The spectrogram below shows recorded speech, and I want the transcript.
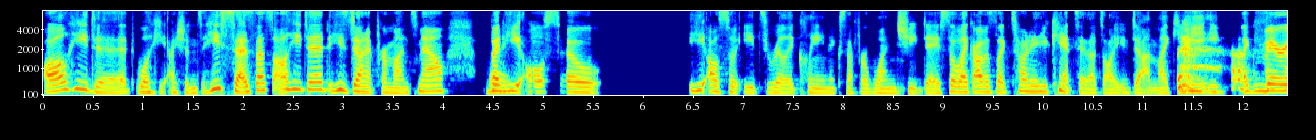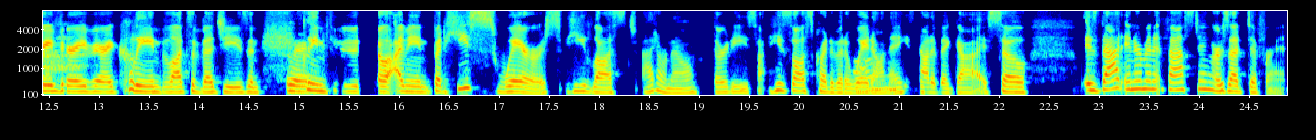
all he did. Well, he I shouldn't say he says that's all he did. He's done it for months now, but he also he also eats really clean except for one cheat day. So like I was like, Tony, you can't say that's all you've done. Like he eats like very, very, very clean, lots of veggies and right. clean food. So I mean, but he swears he lost, I don't know, 30, he's lost quite a bit of weight on it. Oh. He's not a big guy. So is that intermittent fasting or is that different?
